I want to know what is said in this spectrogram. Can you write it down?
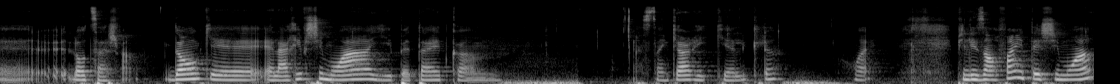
euh, l'autre sage-femme. Donc, elle arrive chez moi, il est peut-être comme 5 heures et quelques. Puis les enfants étaient chez moi,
